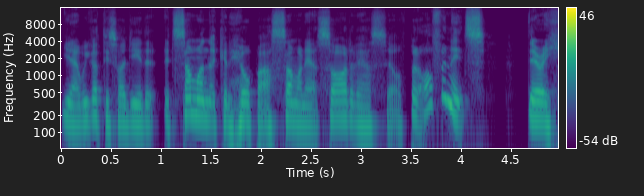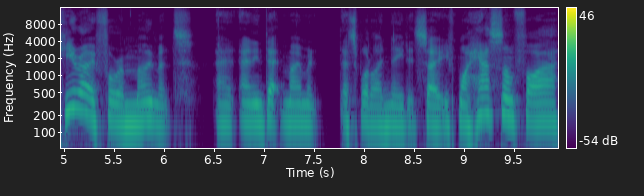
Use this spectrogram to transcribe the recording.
you know, we got this idea that it's someone that can help us, someone outside of ourselves. But often it's they're a hero for a moment, and, and in that moment, that's what I needed. So if my house is on fire,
